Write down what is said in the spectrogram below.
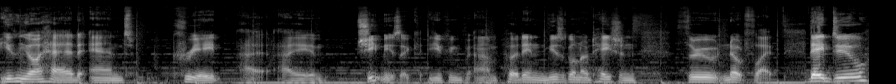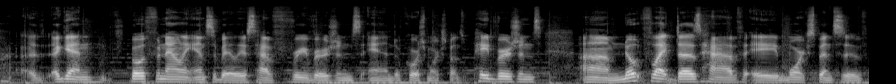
you can go ahead and create a, a sheet music. You can um, put in musical notation through Noteflight. They do, uh, again, both Finale and Sibelius have free versions and, of course, more expensive paid versions. Um, Noteflight does have a more expensive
